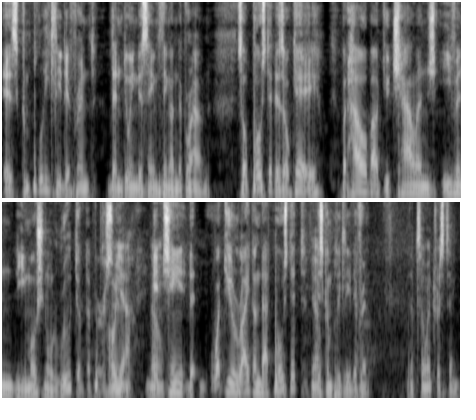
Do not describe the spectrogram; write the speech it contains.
is completely different than doing the same thing on the ground. So post it is okay, but how about you challenge even the emotional root of the person? Oh, yeah. No. It change the, what you write on that post it Yeah. is completely different. That's so interesting.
